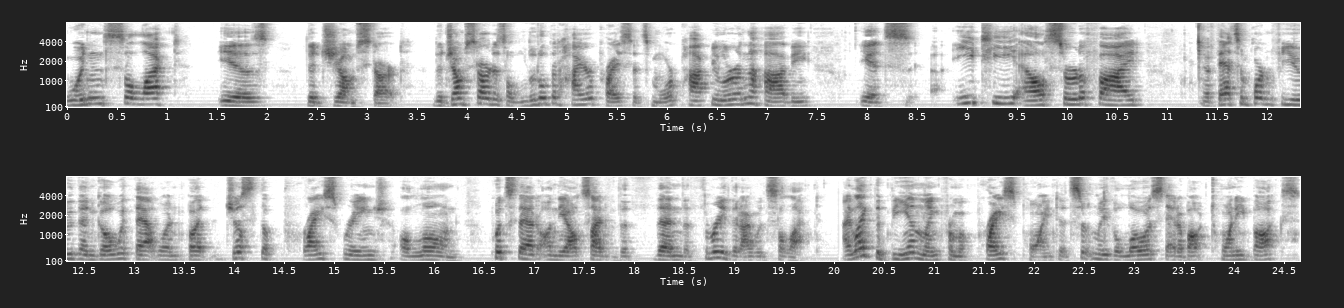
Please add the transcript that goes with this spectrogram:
wouldn't select is the Jumpstart. The Jumpstart is a little bit higher price. It's more popular in the hobby. It's ETL certified. If that's important for you, then go with that one. But just the price range alone puts that on the outside of the then the three that I would select. I like the BN Link from a price point. It's certainly the lowest at about 20 bucks.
